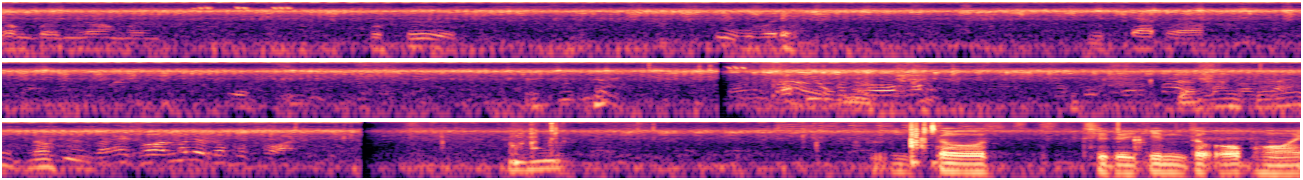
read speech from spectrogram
ลองเบิ่งลองเบิ่งบ่คือคือบ่ได้มีแค่ตัวเดี๋ยวนั่งเดี๋ยวนั่งเนาะโตสิได้กินตัวอบหอย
